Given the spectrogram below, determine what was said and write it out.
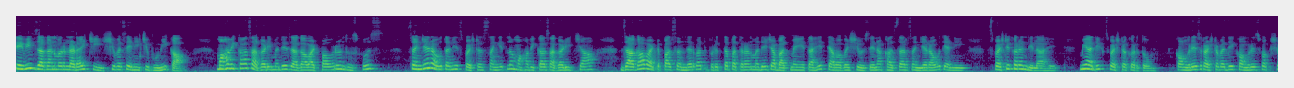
तेवीस जागांवर लढायची शिवसेनेची भूमिका. महाविकास आघाडीमध्ये जागा वाटपावरून धुसफूस. संजय राऊतांनी स्पष्ट सांगितलं महाविकास आघाडीच्या जागा वाटपासंदर्भात वृत्तपत्रांमध्ये ज्या बातम्या येत आहेत त्याबाबत शिवसेना खासदार संजय राऊत यांनी स्पष्टीकरण दिलं आहे. मी अधिक स्पष्ट करतो. काँग्रेस राष्ट्रवादी काँग्रेस पक्ष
